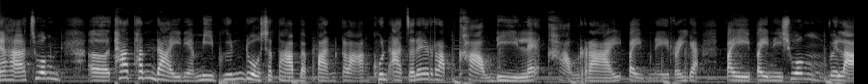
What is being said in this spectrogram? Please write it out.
นะคะช่วงเอ่อถ้าท่านใดเนี่ยมีพื้นดวงชะตาแบบปานกลาง คุณอาจจะได้รับข่าวดีและข่าวร้ายไปในระยะไปไปในช่วงเวลา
